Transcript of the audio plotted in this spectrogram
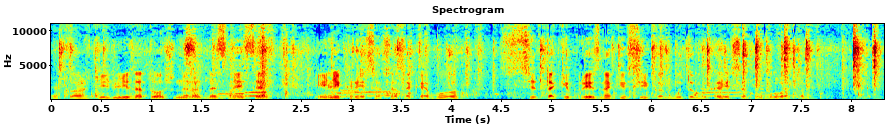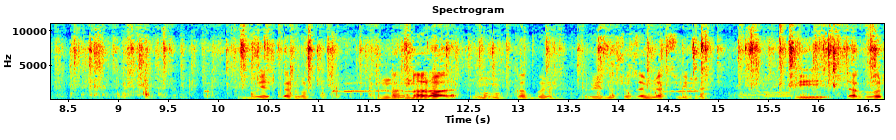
Як кажуть, і за того, що не рознеслися, і криса все таке, бо всі такі признаки, всі як будто би криса побула там. Бо я ж кажу, нора, ну, как би, видно, що земля свіжа. І також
